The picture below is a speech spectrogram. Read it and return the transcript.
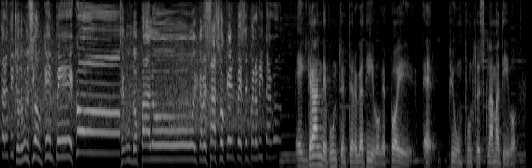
Tarantino, devolución, Kempe, gol! Segundo palo, il cabezazo, Kempes en palomita, gol! È il grande punto interrogativo che poi è più un punto esclamativo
